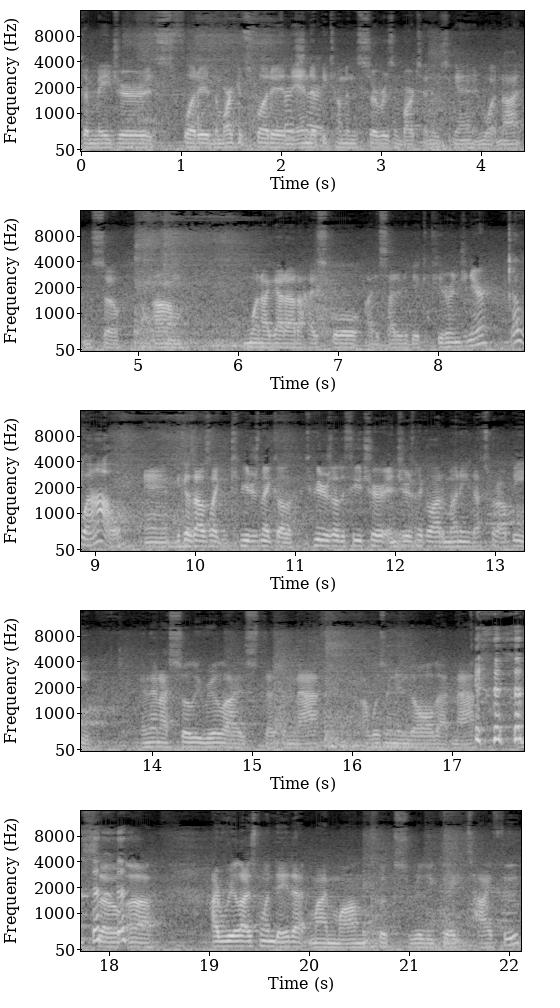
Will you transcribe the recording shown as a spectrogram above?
the major it's flooded, the market's flooded, For and they end up becoming the servers and bartenders again and whatnot. And so, um, when I got out of high school, I decided to be a computer engineer, Oh wow! and because I was like, computers make a computers are the future, engineers make a lot of money. That's what I'll be. And then I slowly realized that the math, I wasn't into all that math. so uh, I realized one day that my mom cooks really great Thai food,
